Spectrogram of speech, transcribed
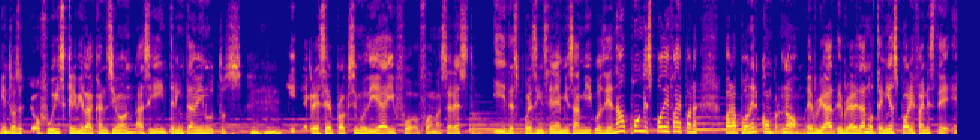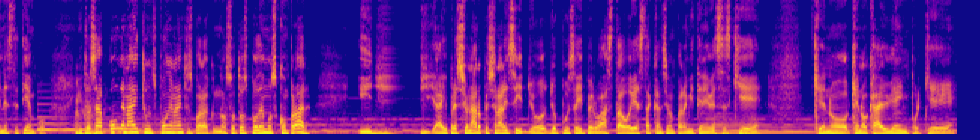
Entonces yo fui, escribí la canción así en 30 minutos y regresé el próximo día y fue, fue, a hacer esto. Y después enseñé a mis amigos y dije, no, ponga Spotify para, para poner compra. No, en realidad, en realidad no tenía Spotify en este, en este tiempo. Entonces ah, pongan iTunes, pongan iTunes para que nosotros podemos comprar. Y y ahí presionar o presionar y sí, yo, yo puse ahí, pero hasta hoy esta canción para mí tiene veces que, que, no, que no cae bien porque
